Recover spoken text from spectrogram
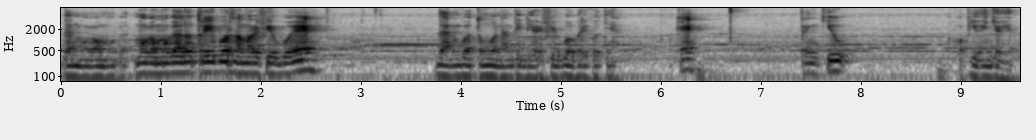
Dan moga-moga moga-moga lu terhibur sama review gue. Dan gue tunggu nanti di review gue berikutnya. Oke? Okay? Thank you. Hope you enjoy it.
